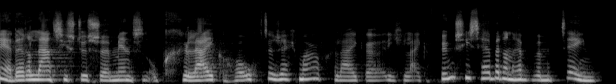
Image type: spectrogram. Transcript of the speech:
nou ja, de relaties tussen mensen op gelijke hoogte, zeg maar. Of gelijke, die gelijke functies hebben. Dan hebben we meteen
